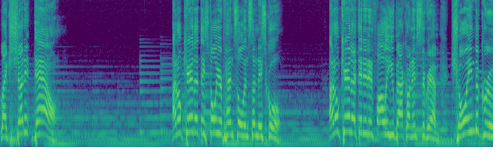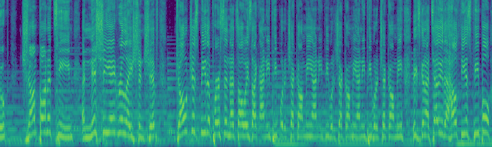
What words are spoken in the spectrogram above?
Like shut it down. I don't care that they stole your pencil in Sunday school. I don't care that they didn't follow you back on Instagram. Join the group, jump on a team, initiate relationships. Don't just be the person that's always like, I need people to check on me, I need people to check on me, I need people to check on me. Because can I tell you, the healthiest people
